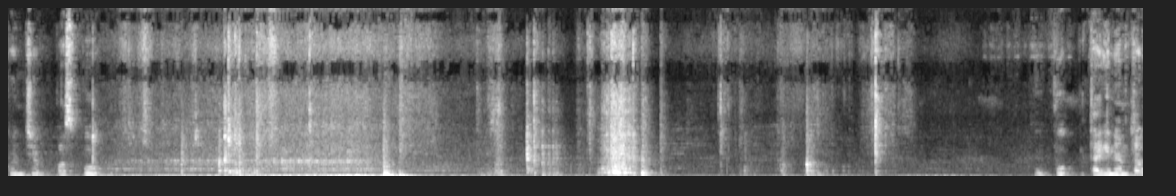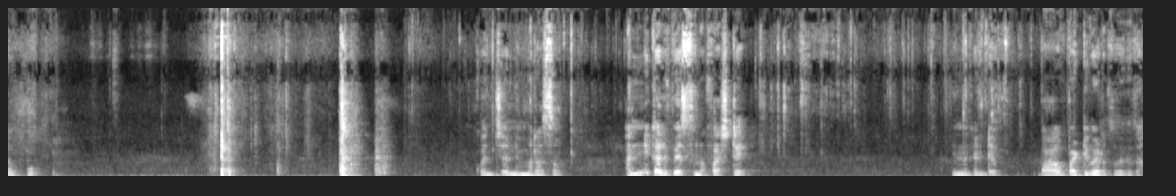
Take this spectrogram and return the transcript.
కొంచెం పసుపు. ఉప్పు తగినంత ఉప్పు. కొంచెం నిమ్మరసం. అన్నీ కలిపేస్తున్నా ఫస్టే ఎందుకంటే బాగా పట్టి పెడుతుంది కదా.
